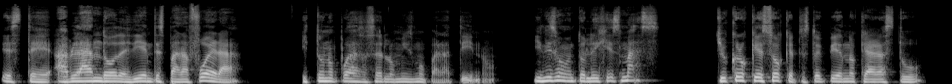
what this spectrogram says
este, hablando de dientes para afuera y tú no puedas hacer lo mismo para ti, ¿no? Y en ese momento le dije, es más, yo creo que eso que te estoy pidiendo que hagas tú,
